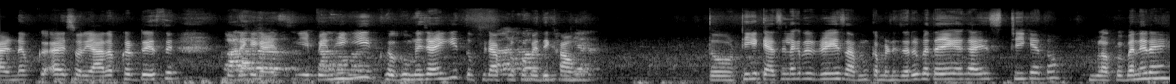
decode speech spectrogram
अर्नब का सॉरी आरब का ड्रेस है। तो देखिए गाइज़ ये पहनेगी घूमने जाएगी तो फिर आप लोग को मैं दिखाऊँगी। तो ठीक है, कैसे लग रहे ड्रेस आप कमेंट में ज़रूर बताइएगा गाइज़ ठीक है तो ब्लॉग पे बने रहें।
